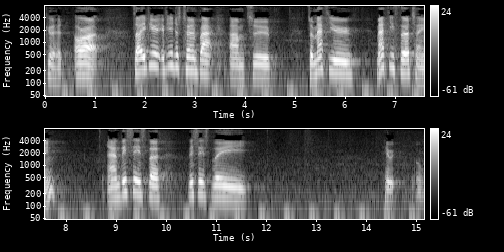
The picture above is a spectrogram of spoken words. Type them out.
Good. Alright. So if you, if you just turn back um, to, to Matthew, Matthew 13, and this is the, this is the, here we, oh.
